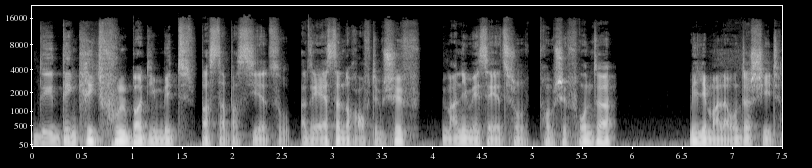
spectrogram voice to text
den, den kriegt Fullbody mit, was da passiert. So. Also er ist dann noch auf dem Schiff. Im Anime ist er jetzt schon vom Schiff runter. Minimaler Unterschied.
